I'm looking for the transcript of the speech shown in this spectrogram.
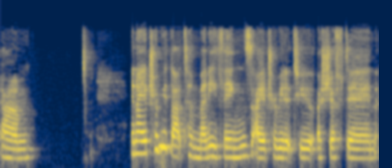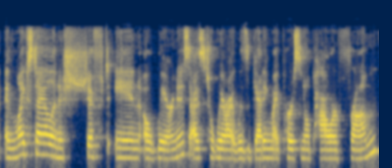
Um, and I attribute that to many things. I attribute it to a shift in, in lifestyle and a shift in awareness as to where I was getting my personal power from.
